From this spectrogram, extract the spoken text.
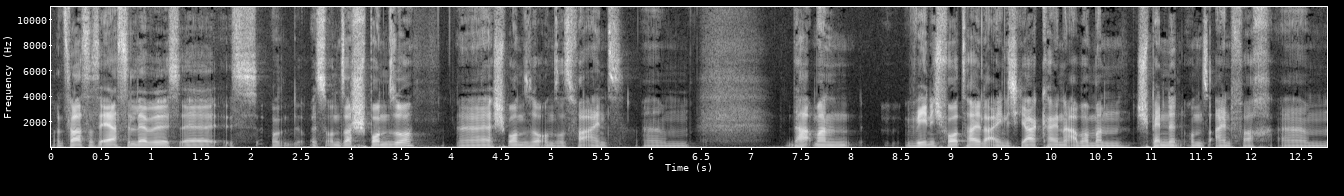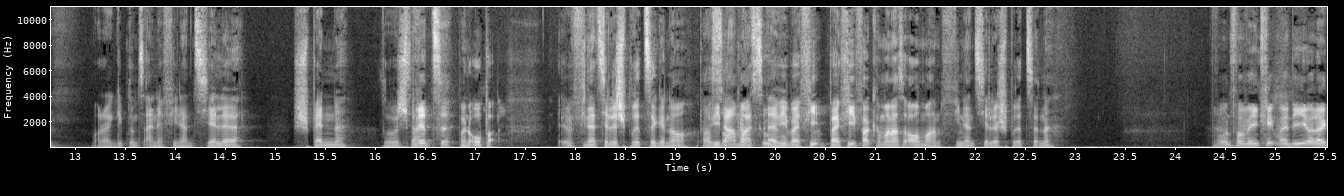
Und zwar ist das erste Level ist, äh, ist, ist unser Sponsor, äh, Sponsor unseres Vereins. Ähm, da hat man wenig Vorteile, eigentlich gar keine, aber man spendet uns einfach ähm, oder gibt uns eine finanzielle Spende. So Spritze. Sagen. Mein Opa, äh, finanzielle Spritze, genau. Passt wie damals, äh, wie bei, bei FIFA kann man das auch machen, finanzielle Spritze, ne? Ja. Und von wem kriegt man die oder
